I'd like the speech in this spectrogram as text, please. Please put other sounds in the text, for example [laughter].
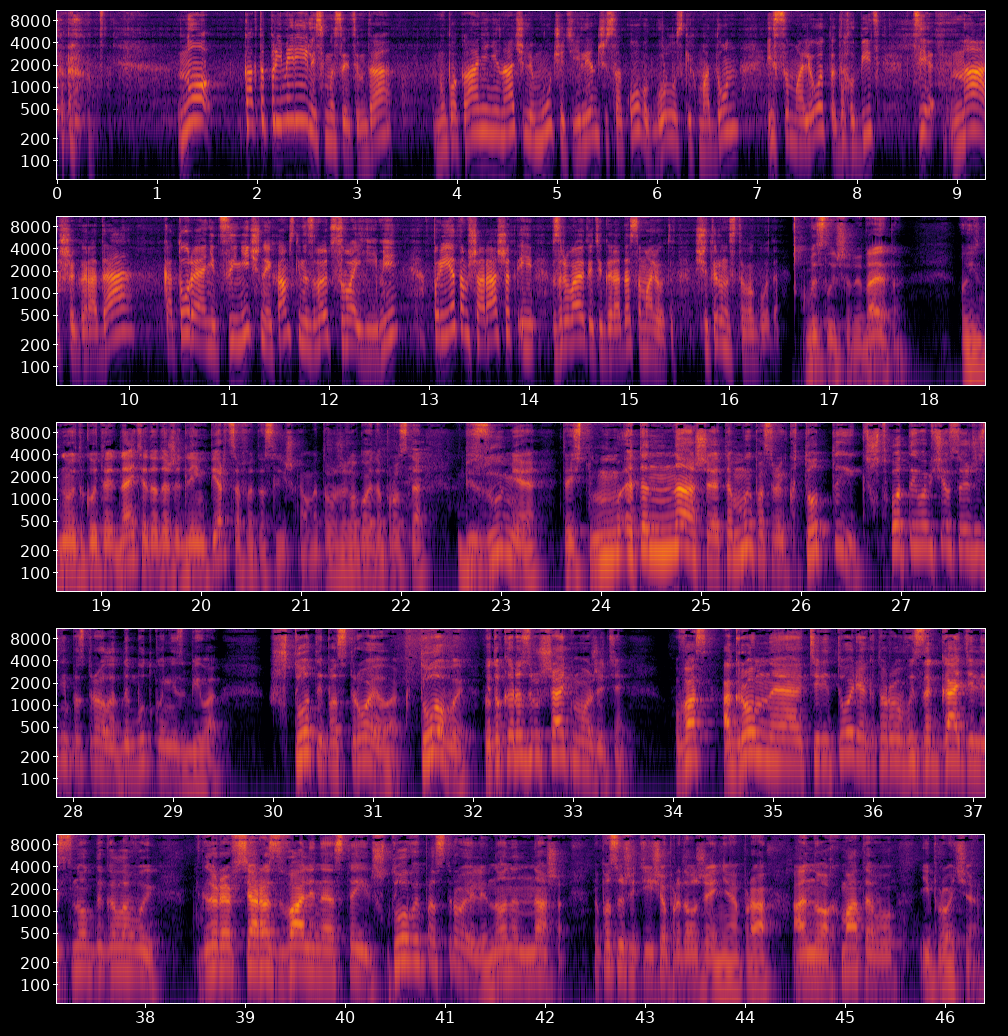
Но как-то примирились мы с этим, да? Ну, пока они не начали мучить Елен Чесакова, горловских Мадон из самолета долбить те наши города, которые они цинично и хамски называют своими, при этом шарашат и взрывают эти города самолетов с 2014 года. Вы слышали, да, это? Ну, это какой-то, знаете, это даже для имперцев это слишком. Это уже какое-то просто безумие. То есть, это наше, это мы построили. Кто ты? Что ты вообще в своей жизни построила? Ты будку не сбила. Что ты построила? Кто вы? Вы только разрушать можете. У вас огромная территория, которую вы загадили с ног до головы, которая вся разваленная стоит. Что вы построили? Но она наша. Ну, послушайте еще продолжение про Анну Ахматову и прочее.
